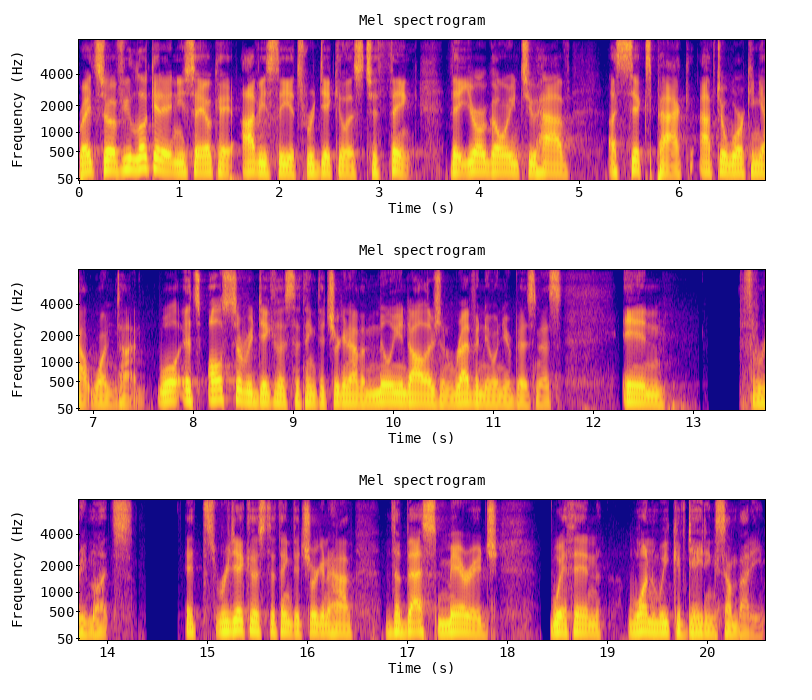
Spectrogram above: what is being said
right? So if you look at it and you say, okay, obviously it's ridiculous to think that you're going to have a six pack after working out one time. Well, it's also ridiculous to think that you're going to have a million dollars in revenue in your business in three months. It's ridiculous to think that you're going to have the best marriage within one week of dating somebody.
